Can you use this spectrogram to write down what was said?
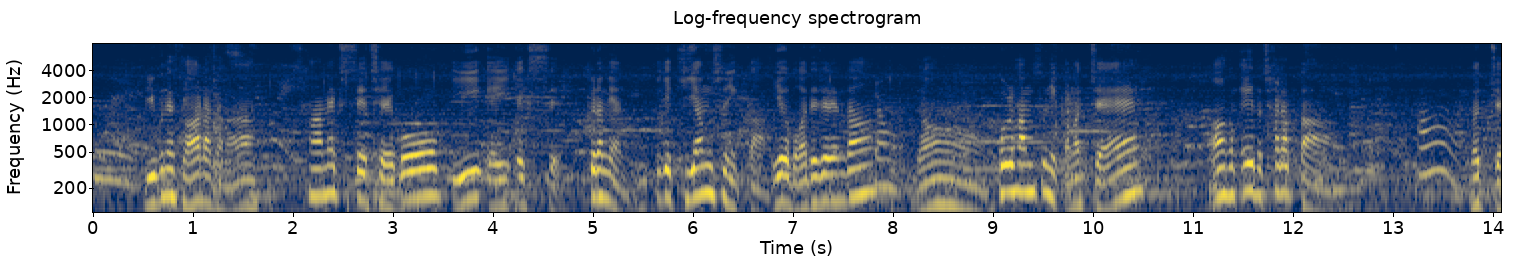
네. 미분해서 더하라잖아. 3x 제곱 2ax. 그러면 이게 기함수니까 얘가 뭐가 되줘야 된다? 0. 0. 홀 함수니까 맞지? 아 그럼 a도 찾았다. 아. 맞지?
